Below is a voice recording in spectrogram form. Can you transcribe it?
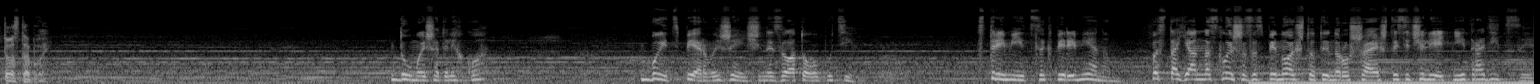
Что с тобой? Думаешь, это легко? Быть первой женщиной Золотого Пути. Стремиться к переменам, постоянно слыша за спиной, что ты нарушаешь тысячелетние традиции.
